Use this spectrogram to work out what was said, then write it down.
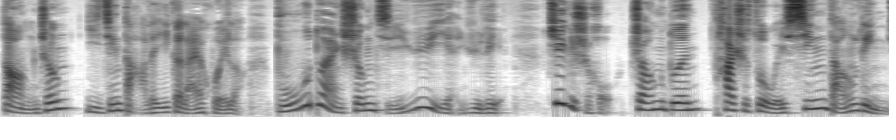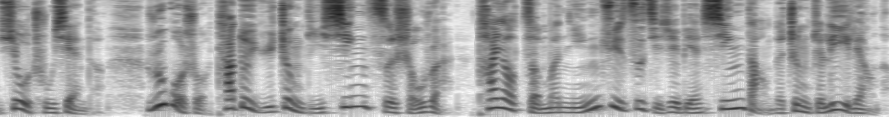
党争已经打了一个来回了，不断升级，愈演愈烈。这个时候，张敦他是作为新党领袖出现的。如果说他对于政敌心慈手软，他要怎么凝聚自己这边新党的政治力量呢？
